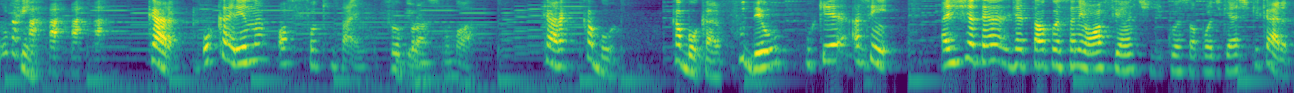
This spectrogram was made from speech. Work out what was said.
Enfim. cara, Ocarina of Fucking Time foi Fudeu. o próximo. Vamos lá. Cara, acabou. Acabou, cara. Fudeu. Porque, assim, a gente até já tava conversando em off antes de começar o podcast, que, cara,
